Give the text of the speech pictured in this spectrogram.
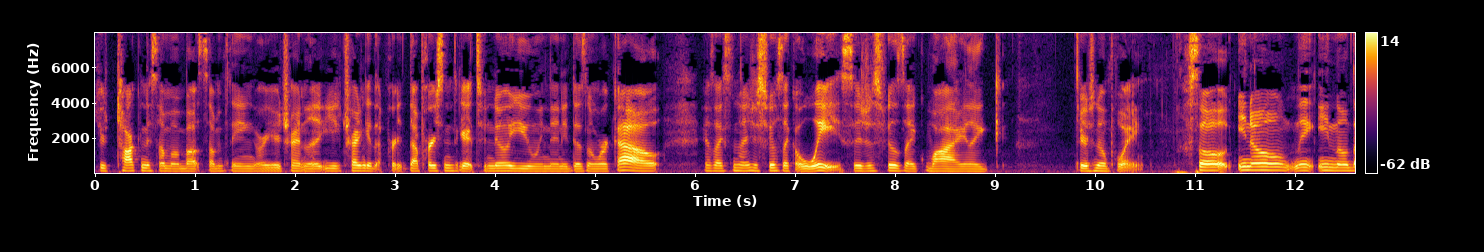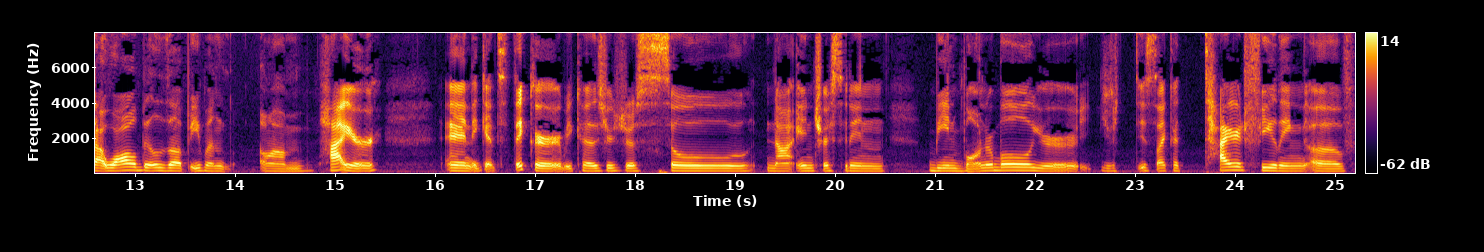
you're talking to someone about something, or you're trying to you're trying to get that per- that person to get to know you, and then it doesn't work out, it's like sometimes it just feels like a waste. It just feels like why like there's no point. So you know you know that wall builds up even um, higher and it gets thicker because you're just so not interested in being vulnerable. You're you're it's like a tired feeling of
